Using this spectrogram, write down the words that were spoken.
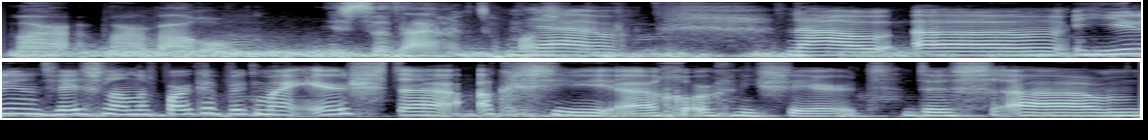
Maar, maar waarom is dat eigenlijk toepasselijk? ja. Nou, ehm, hier in het Weeslandenpark heb ik mijn eerste actie eh, georganiseerd. Dus ehm,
